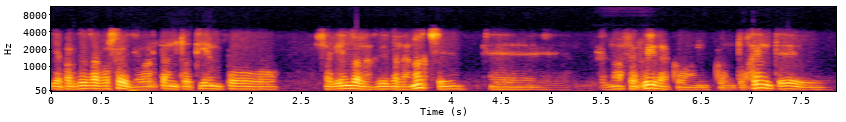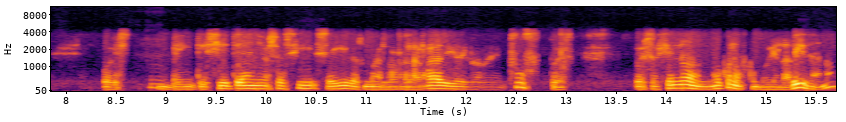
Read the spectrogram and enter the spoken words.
Y aparte otra cosa, de llevar tanto tiempo saliendo a las 10 de la noche, eh, el no hacer vida con, con tu gente, pues 27 mm. años así seguidos, más lo de la radio y lo de, pues, pues es que no, no conozco muy bien la vida, ¿no?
